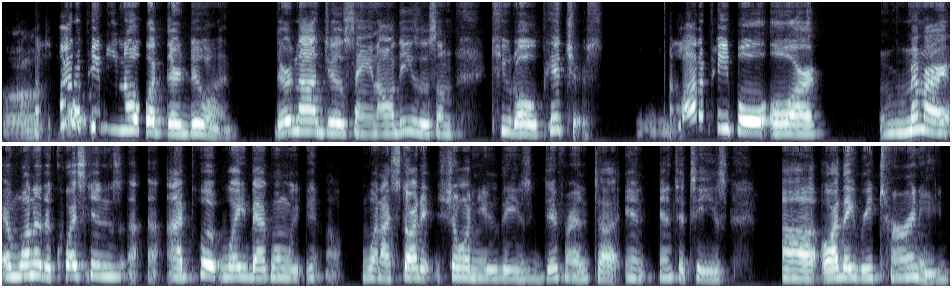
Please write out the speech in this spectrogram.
Uh-huh. A lot of people know what they're doing. They're not just saying, "Oh, these are some cute old pictures." A lot of people are. Remember, in one of the questions uh, uh, I put way back when we uh, when I started showing you these different uh, in, entities, uh, are they returning?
